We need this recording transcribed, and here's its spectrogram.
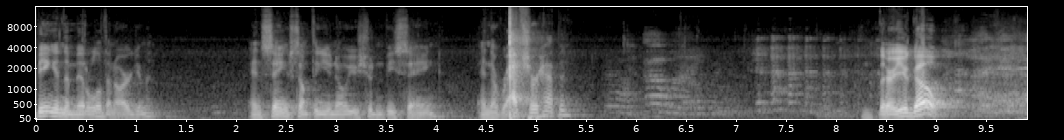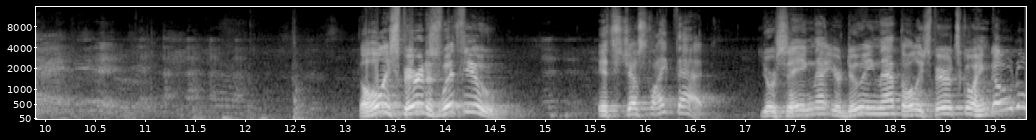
being in the middle of an argument and saying something you know you shouldn't be saying and the rapture happened? There you go. The Holy Spirit is with you. It's just like that. You're saying that, you're doing that, the Holy Spirit's going, no, no.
